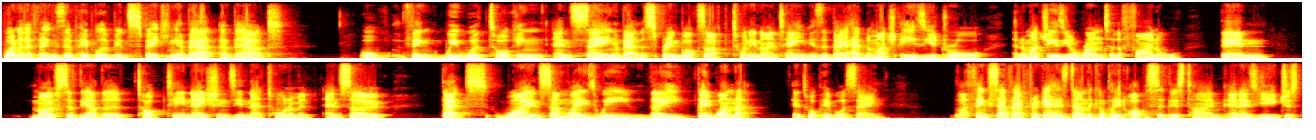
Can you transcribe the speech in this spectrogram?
one of the things that people have been speaking about about or thing we were talking and saying about the Springboks after 2019 is that they had a much easier draw and a much easier run to the final than most of the other top tier nations in that tournament. And so that's why in some ways we they they won that. It's what people were saying. I think South Africa has done the complete opposite this time and as you just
